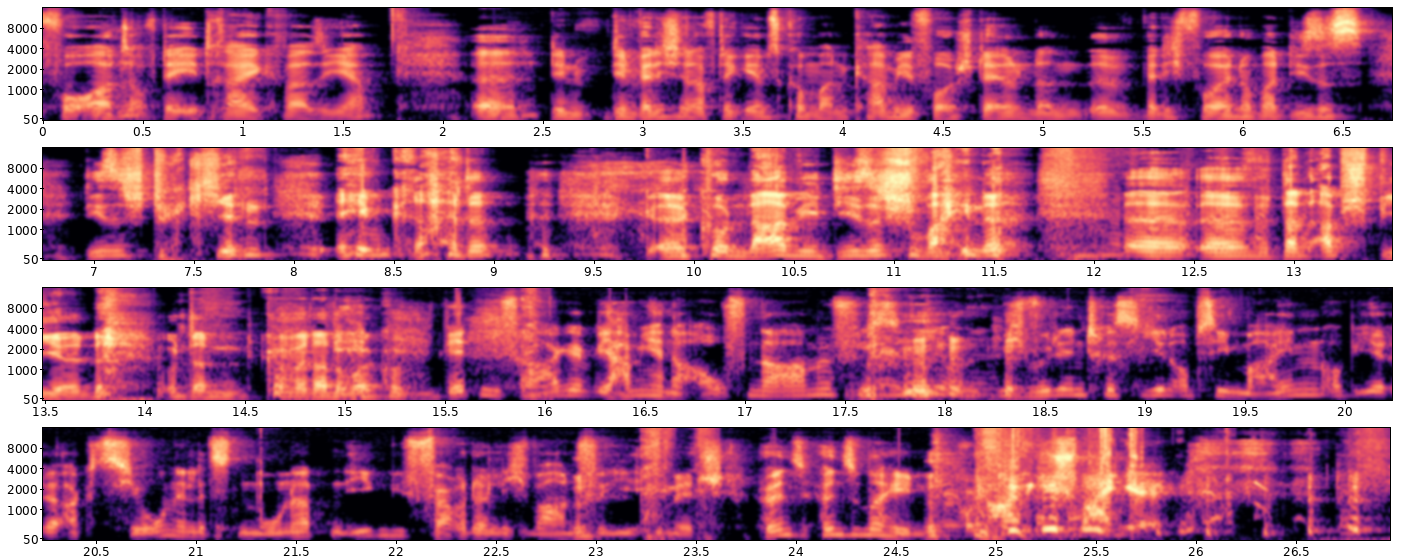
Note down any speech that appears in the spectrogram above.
vor Ort mhm. auf der E3 quasi, ja. Äh, mhm. Den, den werde ich dann auf der Gamescom mal an Kamil vorstellen und dann äh, werde ich vorher nochmal dieses, dieses Stückchen eben gerade äh, Konami, diese Schweine, äh, äh, dann abspielen. Und dann können wir da nochmal gucken. Wir hätten die Frage, wir haben hier eine Aufnahme für Sie und mich würde interessieren, ob Sie meinen, ob Ihre Aktionen in den letzten Monaten irgendwie förderlich waren für Ihr Image. Hören Sie, hören Sie mal hin. Konami, die Schweine!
